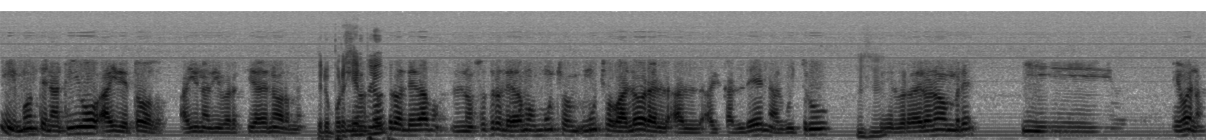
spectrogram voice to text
Sí, monte nativo hay de todo, hay una diversidad enorme. Pero por ejemplo... nosotros le damos, nosotros le damos mucho, mucho valor al, al, al caldén, al huitrú, que es el verdadero nombre, y, y, bueno,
